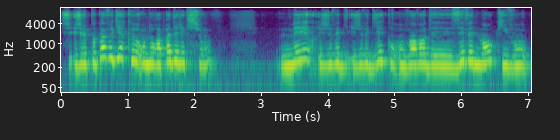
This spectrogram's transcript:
Je ne peux pas vous dire qu'on n'aura pas d'élection, mais je vais, je vais dire qu'on va avoir des événements qui vont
